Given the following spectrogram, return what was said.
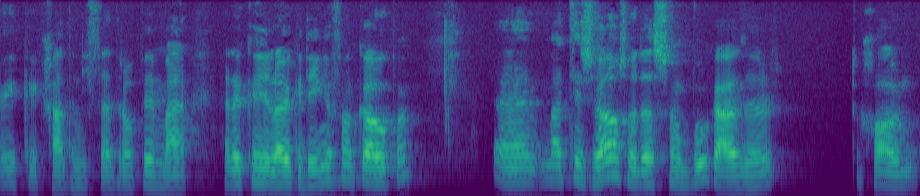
ik, ik ga er niet verder op in, maar en daar kun je leuke dingen van kopen. Uh, maar het is wel zo dat zo'n boekhouder gewoon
